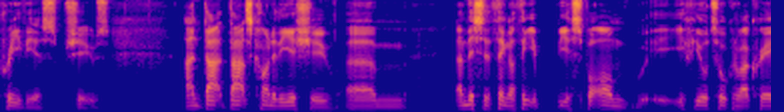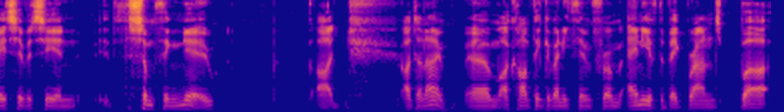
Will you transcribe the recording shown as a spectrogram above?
previous shoes, and that that's kind of the issue. Um, and this is the thing. I think you're, you're spot on. If you're talking about creativity and something new, I I don't know. Um, I can't think of anything from any of the big brands, but.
